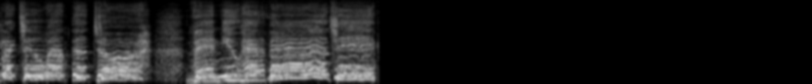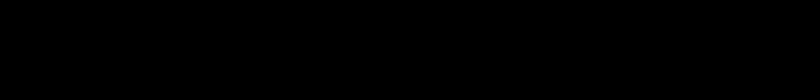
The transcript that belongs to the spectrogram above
like two out the door. Then you have magic.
